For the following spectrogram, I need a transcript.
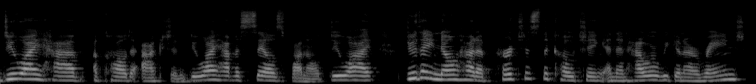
Do I have a call to action? Do I have a sales funnel? Do I do they know how to purchase the coaching and then how are we going to arrange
